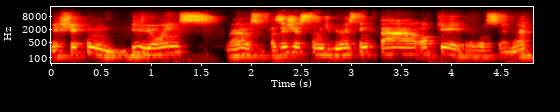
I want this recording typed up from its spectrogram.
mexer com bilhões, né? Você fazer gestão de bilhões tem que estar tá ok para você, né?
